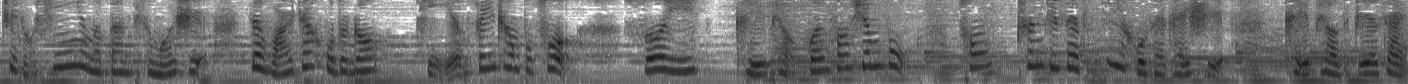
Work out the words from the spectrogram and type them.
这种新颖的半 pick 模式在玩家互动中体验非常不错，所以。K 票官方宣布，从春季赛的季后赛开始，K 票的职业赛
